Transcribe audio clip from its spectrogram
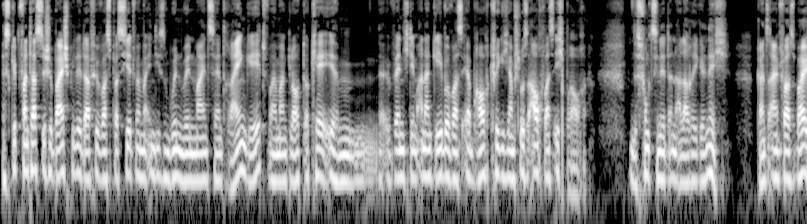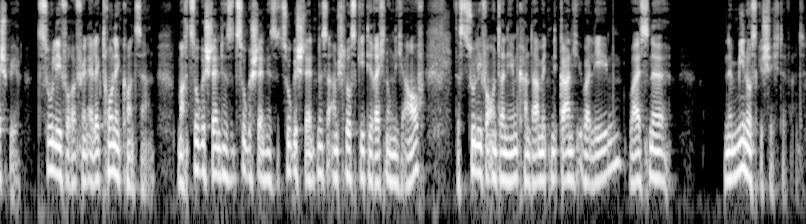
es gibt fantastische Beispiele dafür, was passiert, wenn man in diesen Win-Win-Mindset reingeht, weil man glaubt, okay, ähm, wenn ich dem anderen gebe, was er braucht, kriege ich am Schluss auch, was ich brauche. Und das funktioniert in aller Regel nicht. Ganz einfaches Beispiel. Zulieferer für einen Elektronikkonzern macht Zugeständnisse, Zugeständnisse, Zugeständnisse. Am Schluss geht die Rechnung nicht auf. Das Zulieferunternehmen kann damit gar nicht überleben, weil es eine, eine Minusgeschichte wird.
